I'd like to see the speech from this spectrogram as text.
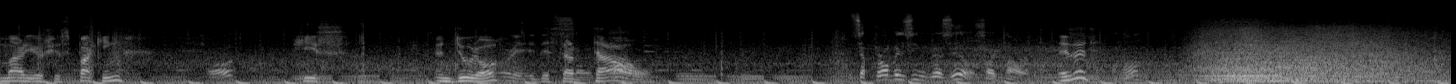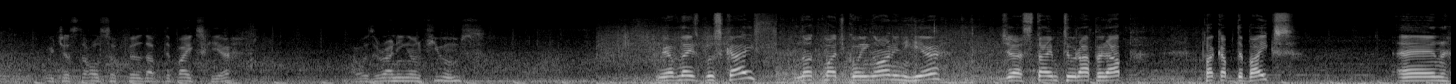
Marius is packing his enduro the Sertão It's a province in Brazil, Sertão. is it? Uh-huh. We just also filled up the bikes here. I was running on fumes. We have nice blue skies, not much going on in here. Just time to wrap it up, pack up the bikes, and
